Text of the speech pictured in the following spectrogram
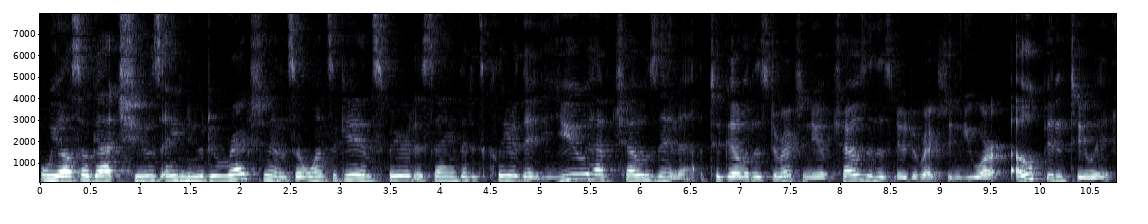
We also got choose a new direction. So once again, Spirit is saying that it's clear that you have chosen to go in this direction. You have chosen this new direction. You are open to it.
